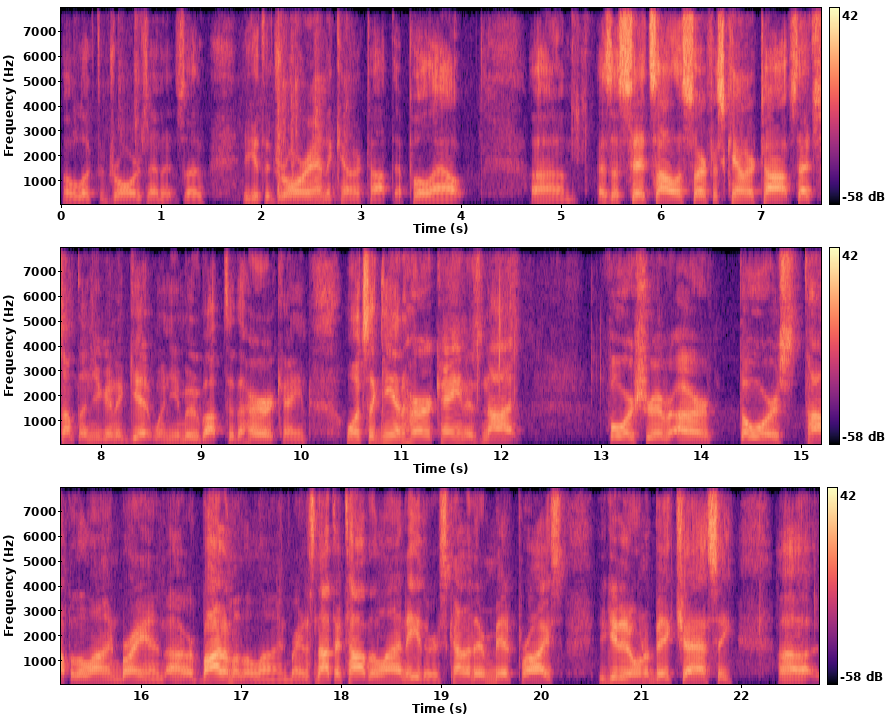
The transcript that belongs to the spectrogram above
Oh, look, the drawer's in it. So you get the drawer and the countertop that pull out. Um, as I said, solid surface countertops. That's something you're going to get when you move up to the Hurricane. Once again, Hurricane is not Forest River or Thor's top of the line brand uh, or bottom of the line brand. It's not their top of the line either. It's kind of their mid price. You get it on a big chassis. Uh,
